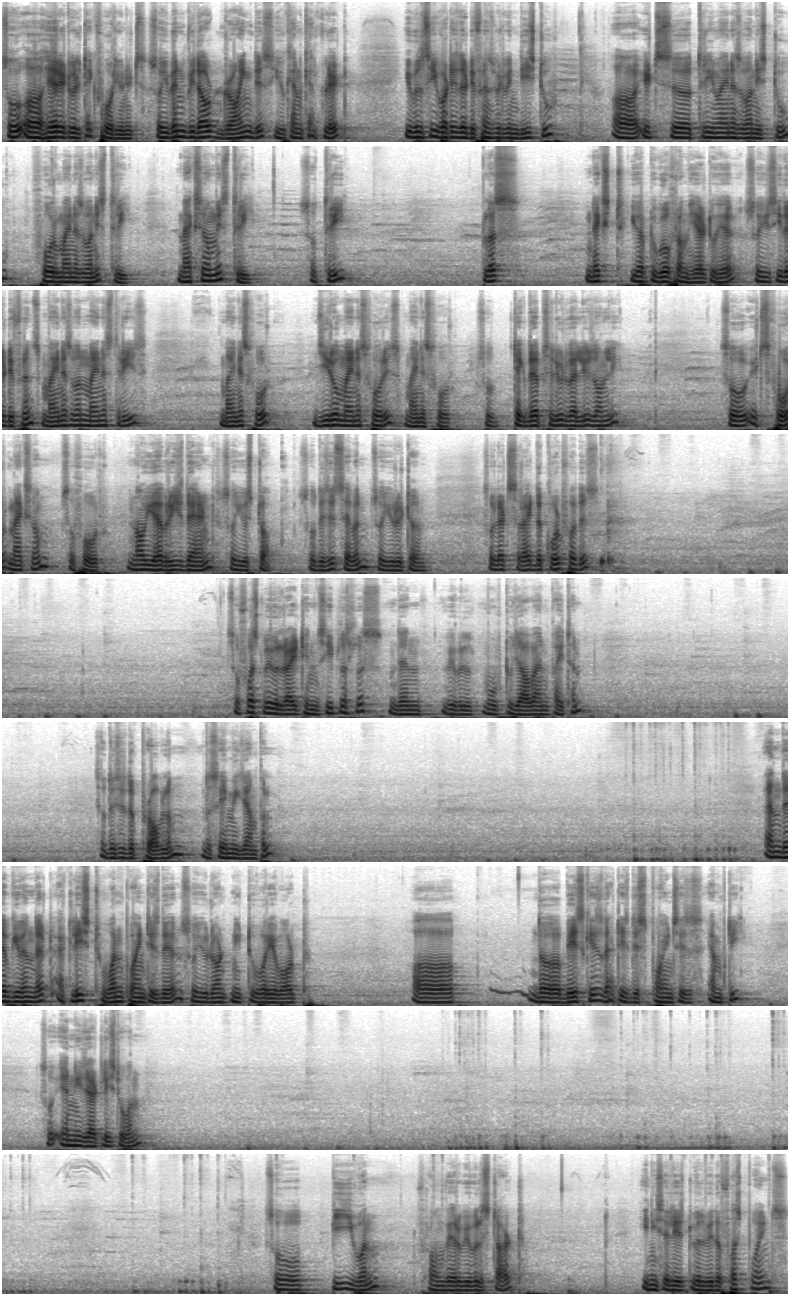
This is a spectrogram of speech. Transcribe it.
So uh, here it will take 4 units. So even without drawing this you can calculate. You will see what is the difference between these two. Uh, it's uh, 3 minus 1 is 2 4 minus 1 is 3 maximum is 3 so 3 plus next you have to go from here to here. So you see the difference. Minus 1 minus 3 is minus 4 0 minus 4 is minus 4 so take the absolute values only so it's 4 maximum so 4 now you have reached the end so you stop so this is 7 so you return so let's write the code for this. So first we will write in C++, then we will move to Java and Python. So this is the problem, the same example. And they have given that at least one point is there, so you don't need to worry about uh, the base case that is this points is empty. So n is at least 1 so p1 from where we will start initially it will be the first points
